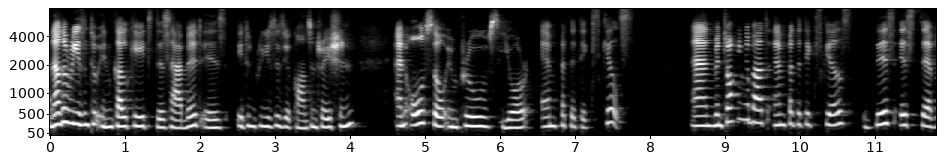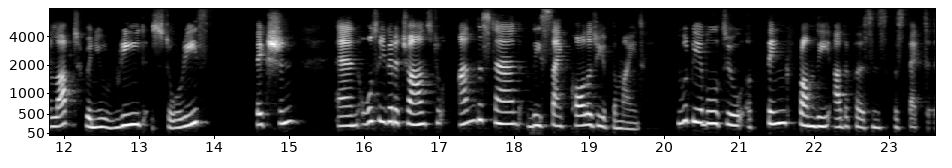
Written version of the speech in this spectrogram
Another reason to inculcate this habit is it increases your concentration and also improves your empathetic skills. And when talking about empathetic skills, this is developed when you read stories, fiction, and also you get a chance to understand the psychology of the mind. You would be able to uh, think from the other person's perspective.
